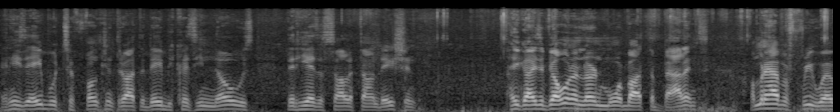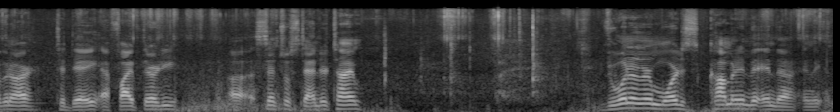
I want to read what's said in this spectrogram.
and he's able to function throughout the day because he knows that he has a solid foundation. Hey guys, if y'all want to learn more about the balance, I'm gonna have a free webinar today at 5:30 uh, Central Standard Time. If you want to learn more, just comment in the, in the in the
